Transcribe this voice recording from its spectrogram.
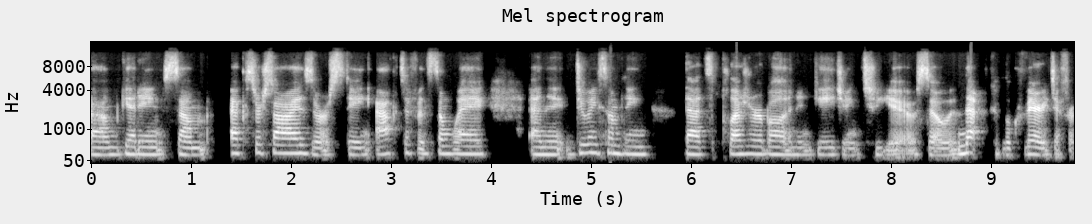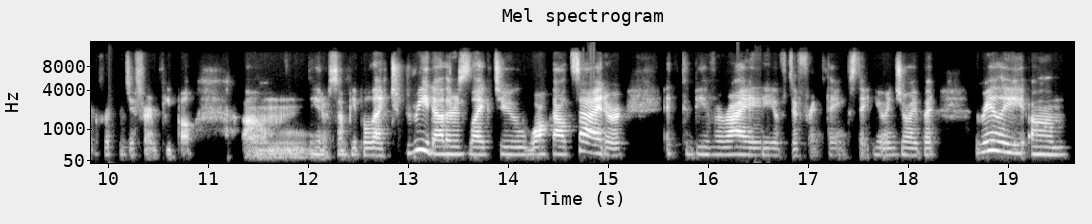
um, getting some exercise or staying active in some way, and doing something that's pleasurable and engaging to you. So, and that could look very different for different people. Um, you know, some people like to read, others like to walk outside, or it could be a variety of different things that you enjoy. But really, um,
